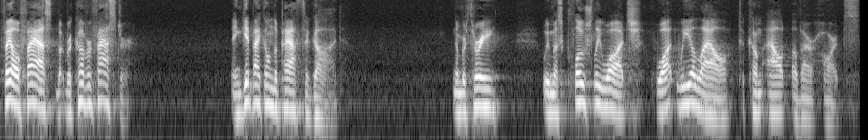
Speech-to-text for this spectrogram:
fail fast, but recover faster. And get back on the path to God. Number 3, we must closely watch what we allow to come out of our hearts.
